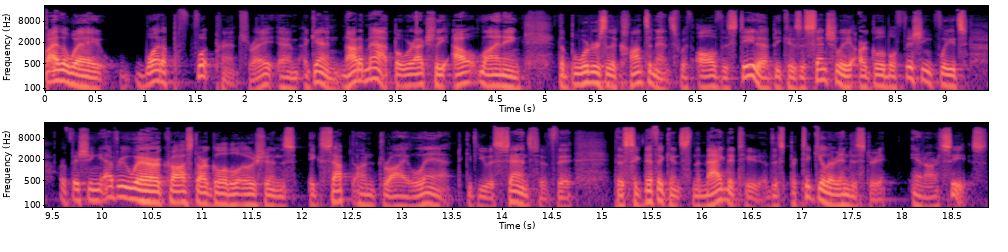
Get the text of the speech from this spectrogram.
by the way, what a footprint, right? Um, again, not a map, but we're actually outlining the borders of the continents with all of this data because essentially our global fishing fleets are fishing everywhere across our global oceans except on dry land, to give you a sense of the, the significance and the magnitude of this particular industry in our seas.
